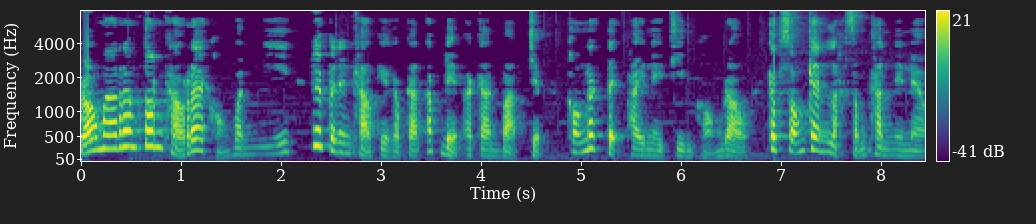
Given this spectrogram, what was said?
เรามาเริ่มต้นข่าวแรกของวันนี้ ด้วยประเด็นข่าวเกี่ยวกับการอัปเดตอาการบาดเจ็บ ของนักเตะภายในทีมของเรา กับ 2 แกนหลักสำคัญในแนว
